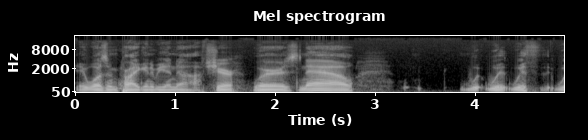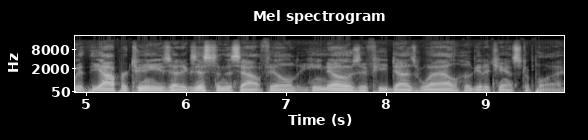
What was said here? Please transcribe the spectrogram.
it wasn't probably going to be enough. Sure. Whereas now, with with with the opportunities that exist in this outfield, he knows if he does well, he'll get a chance to play.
